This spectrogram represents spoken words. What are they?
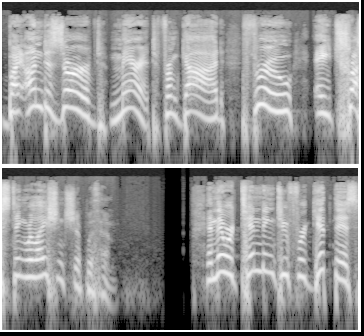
By undeserved merit from God through a trusting relationship with him. And they were tending to forget this,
